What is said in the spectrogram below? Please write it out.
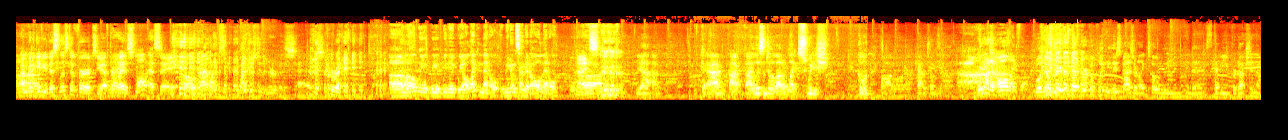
I'm going to give you this list of verbs. You have to Right. write a small essay. oh, I like, like used to the nervous as right. Uh, well, we, we, we, we all like metal. We don't sound at all metal. Nice. Uh, Yeah, I'm, I, I, I listen to a lot of like Swedish gloom prog or whatever, Katatonia. Ah. We're not at all like them. Well, no, we're, yeah, we're completely. These guys are like totally into heavy production. Um,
